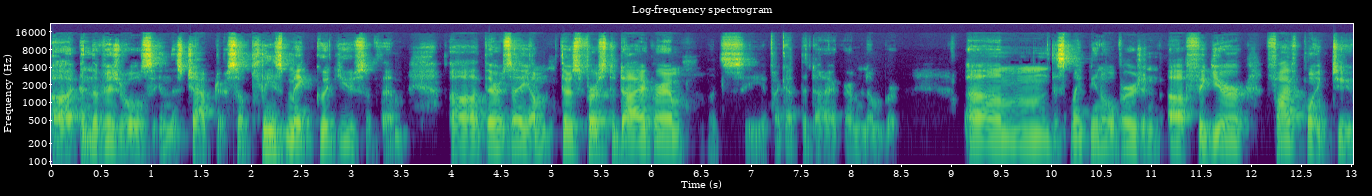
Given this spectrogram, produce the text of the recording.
Uh, and the visuals in this chapter. So please make good use of them. Uh, there's a um, there's first a diagram. Let's see if I got the diagram number. Um, this might be an old version. Uh, figure 5.2.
